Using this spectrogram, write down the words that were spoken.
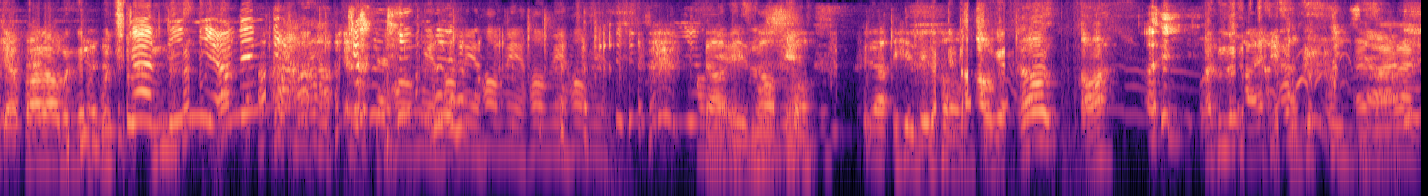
假包了，我。干你娘，你娘！后面后面后面后面后面，要赢后面喽，要赢给他喽！打 OK，哦，好啊，哎，完了，我不试一下来来，下，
